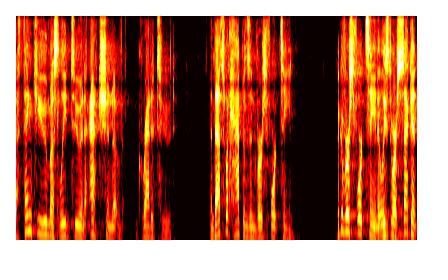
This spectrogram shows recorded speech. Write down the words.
A thank you must lead to an action of gratitude. And that's what happens in verse 14. Look at verse 14. It leads to our second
